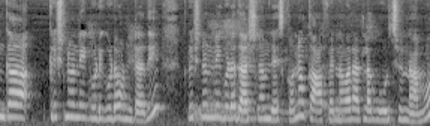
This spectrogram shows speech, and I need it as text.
ఇంకా కృష్ణుని గుడి కూడా ఉంటుంది. కృష్ణుని కూడా దర్శనం చేసుకొని ఒక హాఫ్ అన్ అవర్ అట్లా కూర్చున్నాము.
